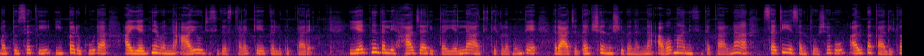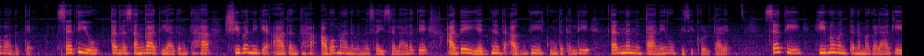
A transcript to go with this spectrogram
ಮತ್ತು ಸತಿ ಇಬ್ಬರು ಕೂಡ ಆ ಯಜ್ಞವನ್ನು ಆಯೋಜಿಸಿದ ಸ್ಥಳಕ್ಕೆ ತಲುಪುತ್ತಾರೆ. ಯಜ್ಞದಲ್ಲಿ ಹಾಜರಿದ್ದ ಎಲ್ಲ ಅತಿಥಿಗಳ ಮುಂದೆ ರಾಜದಕ್ಷನು ಶಿವನನ್ನು ಅವಮಾನಿಸಿದ ಕಾರಣ ಸತಿಯ ಸಂತೋಷವು ಅಲ್ಪಕಾಲಿಕವಾಗುತ್ತೆ. ಸತಿಯು ತನ್ನ ಸಂಗಾತಿಯಾದಂತಹ ಶಿವನಿಗೆ ಆದಂತಹ ಅವಮಾನವನ್ನು ಸಹಿಸಲಾರದೆ ಅದೇ ಯಜ್ಞದ ಅಗ್ನಿ ಕುಂಡದಲ್ಲಿ ತನ್ನನ್ನು ತಾನೇ ಒಪ್ಪಿಸಿಕೊಳ್ತಾಳೆ. ಸತಿ ಹಿಮವಂತನ ಮಗಳಾಗಿ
